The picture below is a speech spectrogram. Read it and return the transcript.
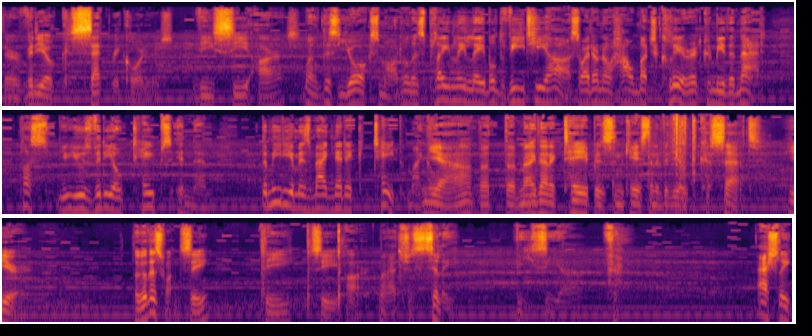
They're video cassette recorders. VCRs? Well, this York's model is plainly labeled VTR, so I don't know how much clearer it can be than that. Plus, you use videotapes in them. The medium is magnetic tape, Michael. Yeah, but the magnetic tape is encased in a video cassette. Here. Look at this one, see? VCR. Well, that's just silly. VCR. Ashley,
